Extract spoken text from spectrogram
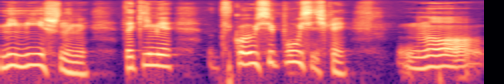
мимишными, такими, такой усипусечкой. Но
